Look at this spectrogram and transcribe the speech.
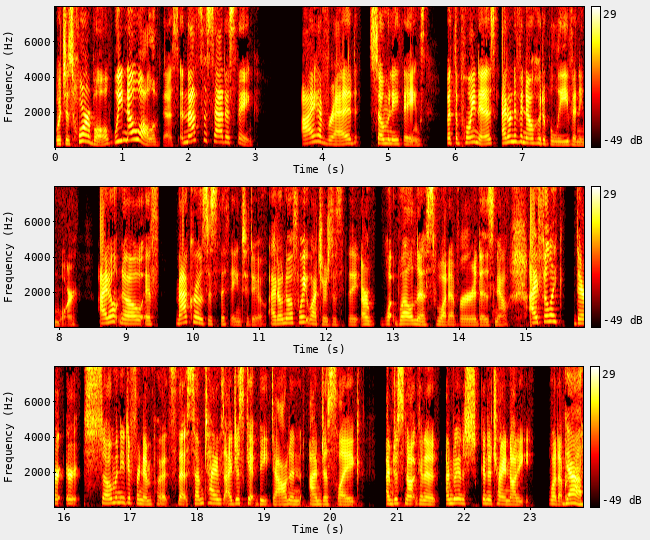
which is horrible. We know all of this, and that's the saddest thing. I have read so many things, but the point is, I don't even know who to believe anymore. I don't know if macros is the thing to do. I don't know if Weight Watchers is the or what wellness, whatever it is now. I feel like there are so many different inputs that sometimes I just get beat down, and I'm just like, I'm just not gonna. I'm gonna gonna try and not eat whatever. Yeah,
